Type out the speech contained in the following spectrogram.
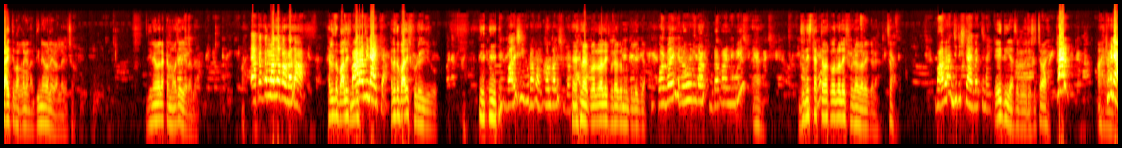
যাইতে ভালো লাগে না দিনের বেলায় ভালো লাগে চ। দিনের বেলা একটা মজাই আলাদা। এক একা মজা হেলে তো বালিশ বার নাই কা হেলে তো বালিশ ফুটে যাব। ফুটা কল বালিশ ফুটা কর। না কল বালিশ ফুটা করে মুখে লেগে। কল বালিশ এরকম করে ফুটা করে নিবি। হ্যাঁ জিনিস থাকতে আবার কল বালিশ ফুটা করে কেডা? চ। বাবা জিনিস নাই বাচ্চা নাই। এই দিয়ে আছে বই রেছে তুমি না।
